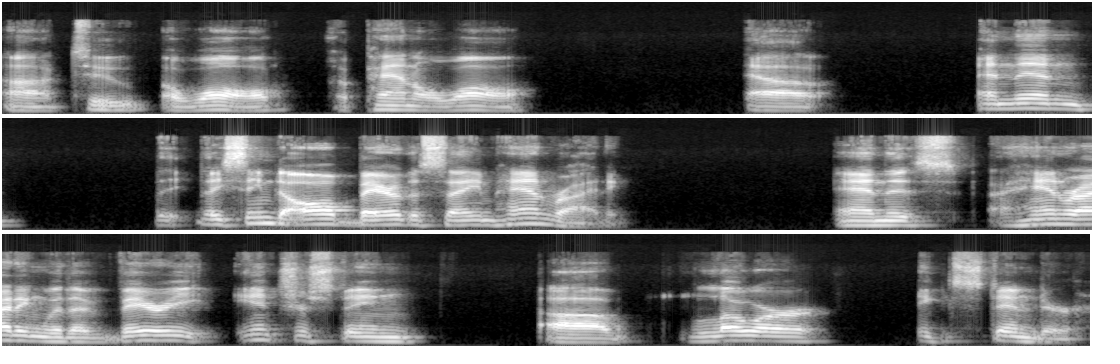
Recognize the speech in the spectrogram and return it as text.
uh, to a wall, a panel wall. Uh, and then they, they seem to all bear the same handwriting. And it's a handwriting with a very interesting uh, lower extender,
